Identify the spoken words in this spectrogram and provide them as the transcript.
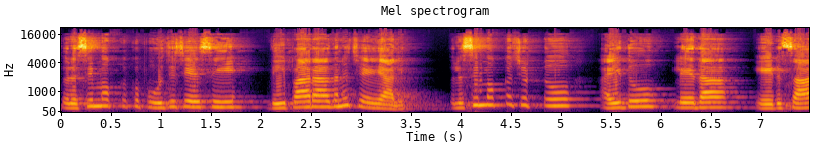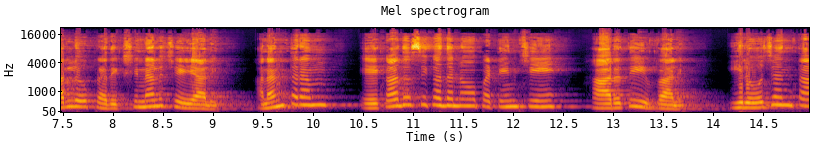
తులసి మొక్కకు పూజ చేసి దీపారాధన చేయాలి. తులసి మొక్క చుట్టూ ఐదు లేదా ఏడు సార్లు ప్రదక్షిణలు చేయాలి. అనంతరం ఏకాదశి కథను పఠించి హారతి ఇవ్వాలి. ఈ రోజంతా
